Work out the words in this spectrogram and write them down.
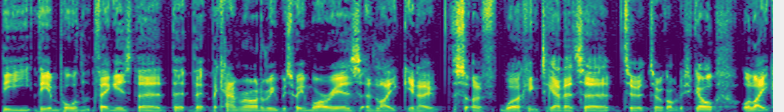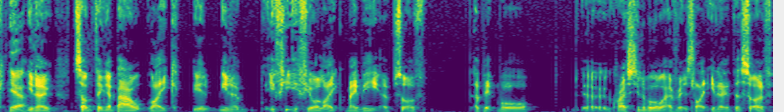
the the important thing is the the, the, the camaraderie between warriors and like you know the sort of working together to to, to accomplish a goal or like Yeah. you know something about like you, you know if you, if you're like maybe a sort of a bit more uh, questionable or whatever it's like you know the sort of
